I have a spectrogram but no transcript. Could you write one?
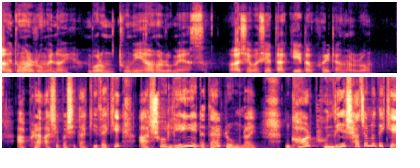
আমি তোমার রুমে নয় বরং তুমি আমার রুমে আসো আশেপাশে তাকিয়ে দেখো এটা আমার রুম। আফরা আশেপাশে তাকিয়ে দেখে আসলেই এটা তার রুম নয়। ঘর ফুল দিয়ে সাজানো দেখে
